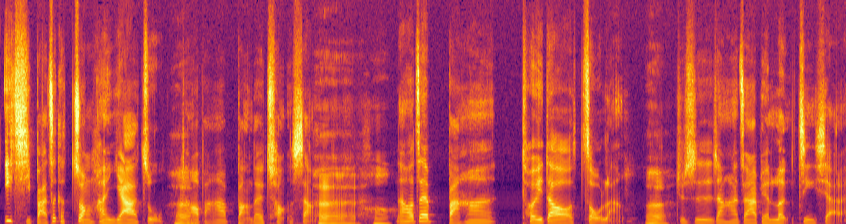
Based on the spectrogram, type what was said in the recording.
一起把这个壮汉压住，嗯然后把他绑在床上，然后再把他推到走廊，嗯，就是让他在那边冷静下来。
